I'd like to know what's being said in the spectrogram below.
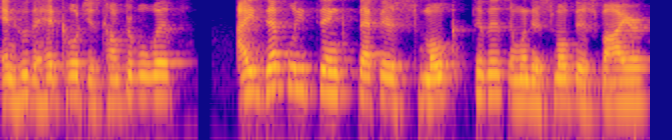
and who the head coach is comfortable with. I definitely think that there's smoke to this, and when there's smoke, there's fire.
